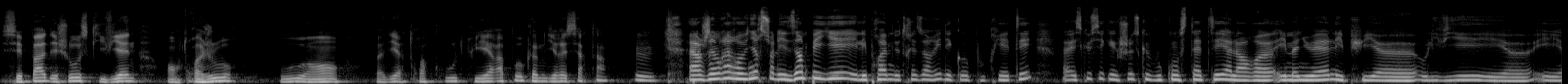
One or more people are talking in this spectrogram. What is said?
ce pas des choses qui viennent en 3 jours ou en, on va dire, 3 coups de cuillère à peau, comme diraient certains. Hmm. Alors j'aimerais revenir sur les impayés et les problèmes de trésorerie des copropriétés. Euh, est-ce que c'est quelque chose que vous constatez Alors euh, Emmanuel et puis euh, Olivier et,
